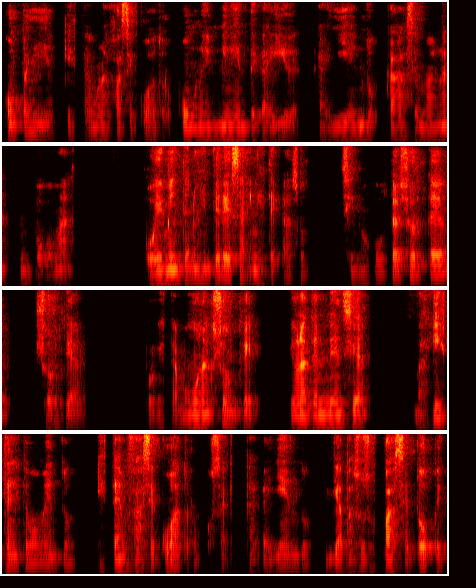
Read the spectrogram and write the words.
compañía que está en una fase 4 con una inminente caída, cayendo cada semana un poco más. Obviamente nos interesa, en este caso, si nos gusta el shorteo, shortear, porque estamos en una acción que tiene una tendencia bajista en este momento, está en fase 4, o sea que está cayendo, ya pasó su fase tope,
